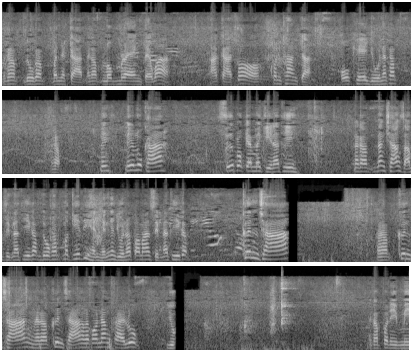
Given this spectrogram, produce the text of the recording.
นะครับดูครับบรรยากาศนะครับ ลมแรงแต่ว่าอากาศก็ค่อนข้างจะโอเคอยู่นะครับนะครับ นี่นี่ลูกค้า ซื้อโปรแกรมไปกี่นาที นะครับนั่งช้าง 30 นาทีครับดูครับเมื่อกี้ที่เห็นเห็นกันอยู่นะประมาณ 10 นาทีครับ ขึ้นช้างนะครับขึ้นช้างนะครับ ขึ้นช้างแล้วก็นั่งถ่ายรูปอยู่นะครับพอดีมี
